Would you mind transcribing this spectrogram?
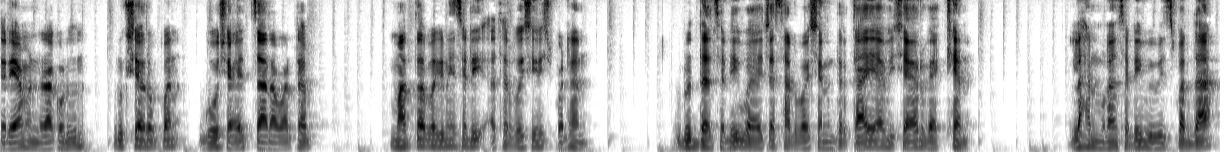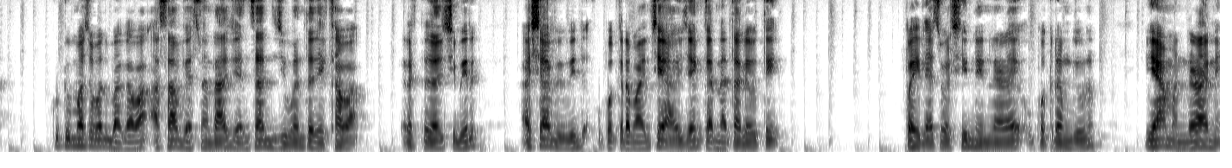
तर या मंडळाकडून वृक्षारोपण गोशाळेत चारा वाटप माता भगिनीसाठी अथर्वशीर्ष पठण वृद्धांसाठी वयाच्या साठ वर्षानंतर काय या विषयावर व्याख्यान? लहान मुलांसाठी विविध स्पर्धा कुटुंबासोबत बघावा असा व्यसनराज यांचा जिवंत देखावा. रक्तदान शिबिर अशा विविध उपक्रमांचे आयोजन करण्यात आले होते. पहिल्याच वर्षी निरनिराळे उपक्रम घेऊन या मंडळाने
